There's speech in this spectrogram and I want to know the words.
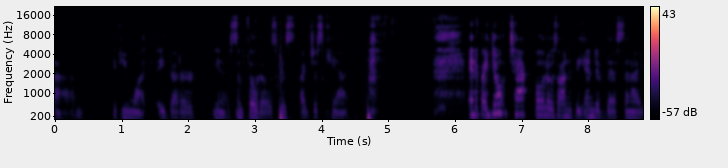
um, if you want a better, you know, some photos because I just can't. and if I don't tack photos onto the end of this, then I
